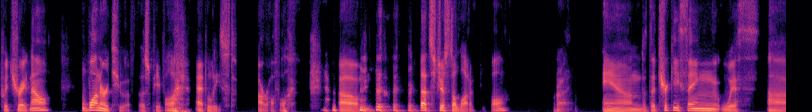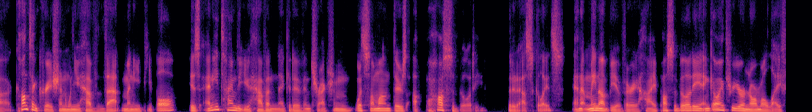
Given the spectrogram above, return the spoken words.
Twitch right now. One or two of those people, at least, are awful. Um, that's just a lot of people. Right. And the tricky thing with uh, content creation when you have that many people is anytime that you have a negative interaction with someone, there's a possibility that it escalates. And it may not be a very high possibility. And going through your normal life,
